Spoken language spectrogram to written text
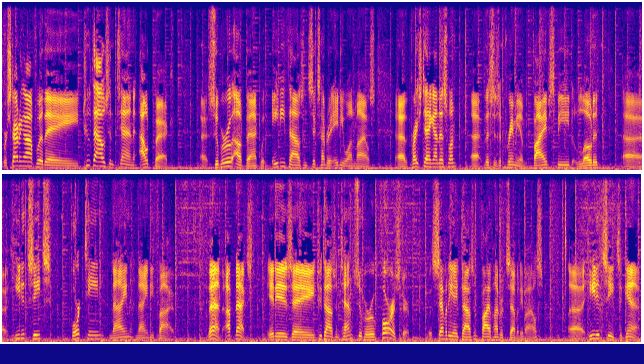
We're starting off with a 2010 Outback, uh, Subaru Outback with 80,681 miles. Uh, the price tag on this one, uh, this is a premium, five-speed loaded, uh, heated seats, 14,995. Then up next, it is a 2010 Subaru Forester with 78,570 miles, uh, heated seats again,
